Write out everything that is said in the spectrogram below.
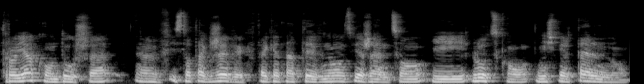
trojaką duszę w istotach żywych, wegetatywną, zwierzęcą i ludzką, nieśmiertelną.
